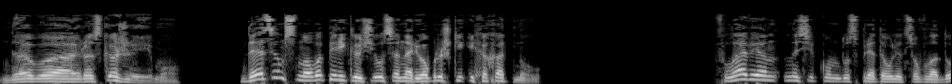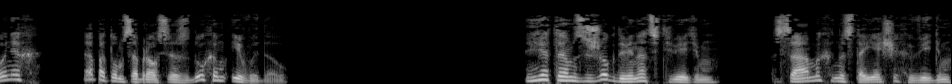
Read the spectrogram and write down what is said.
Давай, расскажи ему, Децим снова переключился на ребрышки и хохотнул. Флавиан на секунду спрятал лицо в ладонях, а потом собрался с духом и выдал. — Я там сжег двенадцать ведьм, самых настоящих ведьм.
